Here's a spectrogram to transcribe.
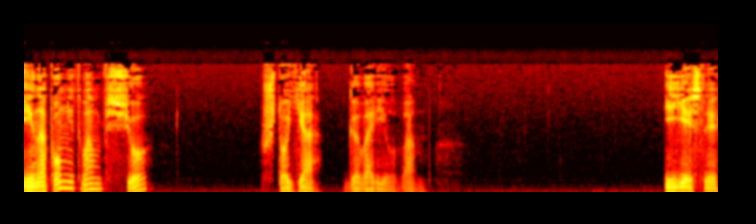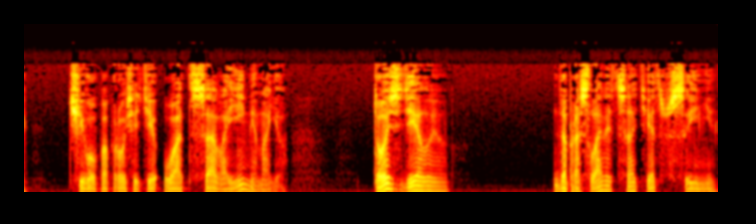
и напомнит вам все, что я говорил вам. И если чего попросите у Отца во имя Мое, то сделаю, да прославится Отец в Сыне.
